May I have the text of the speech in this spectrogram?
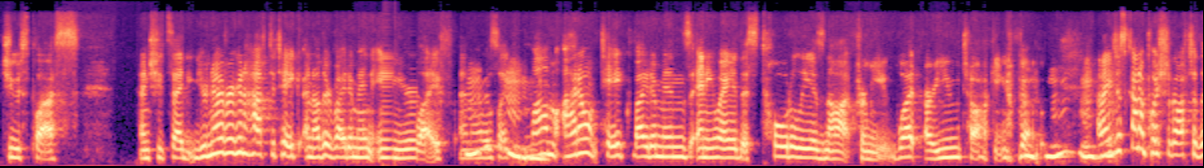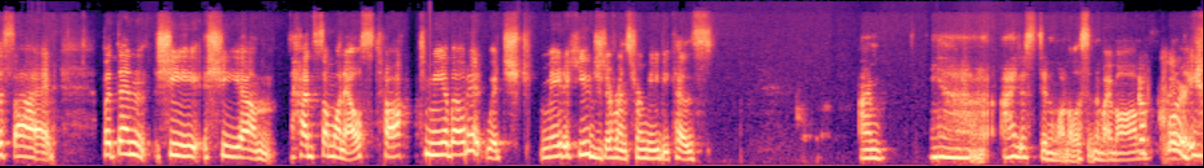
Juice Plus. And she said, You're never going to have to take another vitamin in your life. And mm-hmm. I was like, mm. Mom, I don't take vitamins anyway. This totally is not for me. What are you talking about? Mm-hmm. Mm-hmm. And I just kind of pushed it off to the side. But then she she um, had someone else talk to me about it, which made a huge difference for me because I'm yeah, I just didn't want to listen to my mom. Of course, really.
